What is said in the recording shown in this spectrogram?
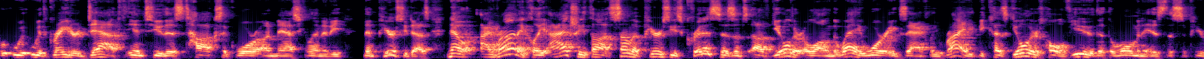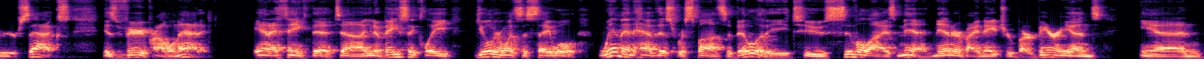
with greater depth into this toxic war on masculinity than Pearcey does. Now, ironically, I actually thought some of Pearcey's criticisms of Gilder along the way were exactly right because Gilder's whole view that the woman is the superior sex is very problematic. And I think that, uh, you know, basically Gilder wants to say, well, women have this responsibility to civilize men. Men are by nature barbarians and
